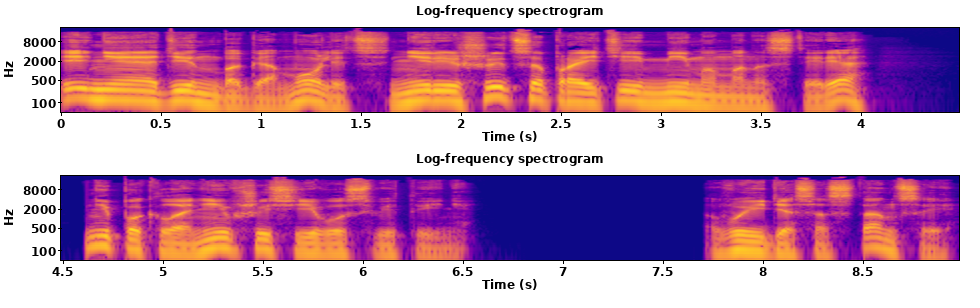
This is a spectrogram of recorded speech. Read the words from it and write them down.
И ни один богомолец не решится пройти мимо монастыря, не поклонившись его святыне. Выйдя со станции,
